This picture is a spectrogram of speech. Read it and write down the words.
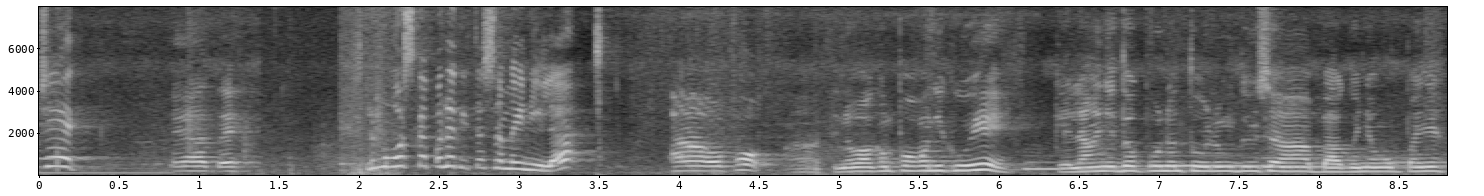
Jack! Eh, ate. Lumuwas ka pala dito sa Maynila? Ah, opo. Ah, tinawagan po ako ni Kuya eh. Kailangan niya daw po ng tulong dun sa bago niyang kumpanya.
